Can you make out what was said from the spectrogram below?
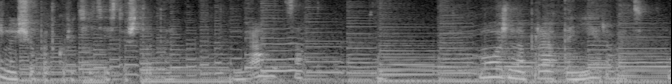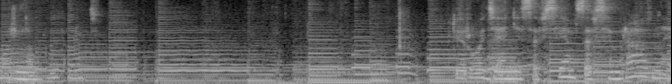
Можно еще подкрутить, если что-то нравится. Можно протонировать, можно выгнуть. В природе они совсем-совсем разные.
